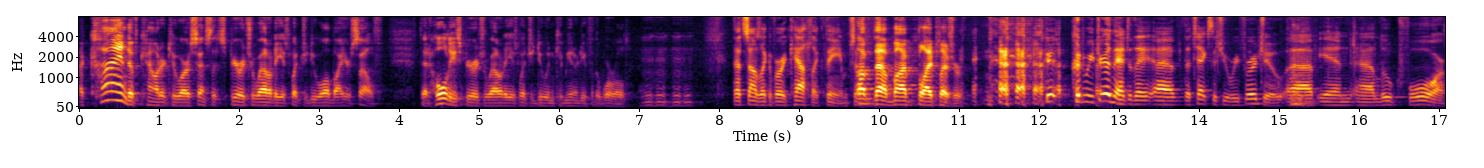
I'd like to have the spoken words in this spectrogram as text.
a kind of counter to our sense that spirituality is what you do all by yourself. That holy spirituality is what you do in community for the world. That sounds like a very Catholic theme. So Uh, that- my, my pleasure. could, could we turn then to the, uh, the text that you referred to uh, in uh, Luke 4,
